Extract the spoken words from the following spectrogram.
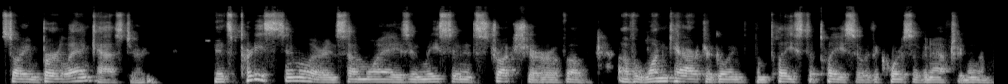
starring Burt Lancaster it's pretty similar in some ways, at least in its structure of, of, of one character going from place to place over the course of an afternoon.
